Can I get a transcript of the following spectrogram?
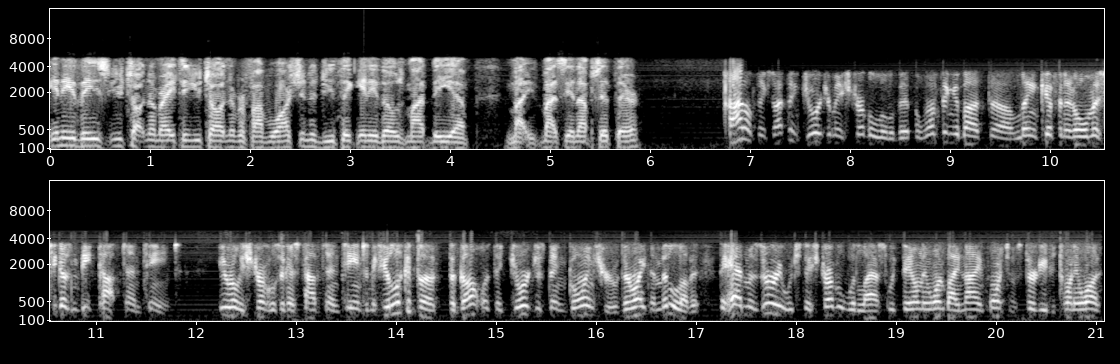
Any of these? Utah number eighteen, Utah number five Washington. Do you think any of those might be uh, might might see an upset there? I don't think so. I think Georgia may struggle a little bit, but one thing about uh, Lane Kiffin at Ole Miss, he doesn't beat top ten teams. He really struggles against top ten teams. And if you look at the the gauntlet that Georgia's been going through, they're right in the middle of it. They had Missouri, which they struggled with last week. They only won by nine points. It was thirty to twenty one.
